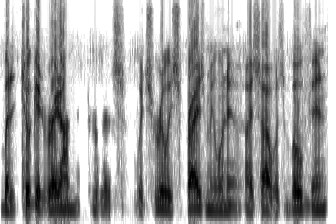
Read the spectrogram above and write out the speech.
but it took it right on the surface which really surprised me when it, I saw it was a bowfin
